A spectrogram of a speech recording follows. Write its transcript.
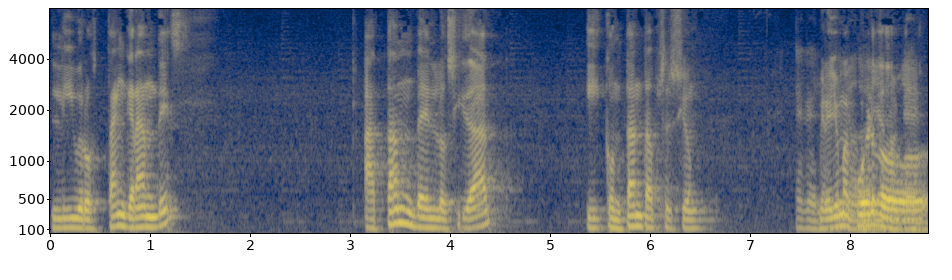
libros tan grandes a tan velocidad y con tanta obsesión. Mira, yo me acuerdo.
